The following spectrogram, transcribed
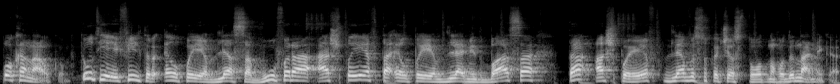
по каналку. Тут є і фільтр LPF для сабвуфера, HPF та LPF для мідбаса та HPF для високочастотного динаміка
